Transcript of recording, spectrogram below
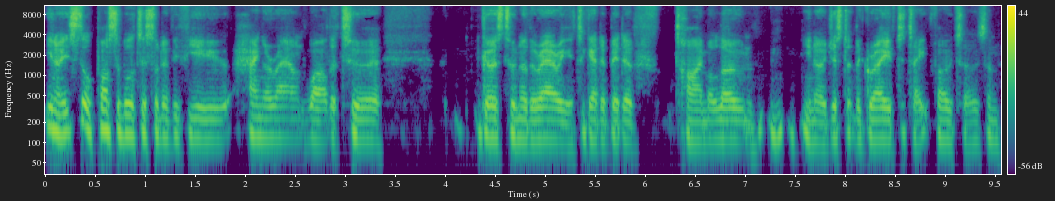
you know it's still possible to sort of if you hang around while the tour goes to another area to get a bit of time alone, you know, just at the grave to take photos, and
